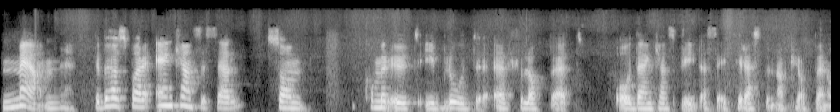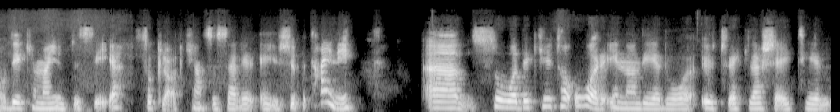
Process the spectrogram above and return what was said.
Men det behövs bara en cancercell som kommer ut i blodförloppet och den kan sprida sig till resten av kroppen och det kan man ju inte se såklart. Cancerceller är ju supertiny. Ehm, så det kan ju ta år innan det då utvecklar sig till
